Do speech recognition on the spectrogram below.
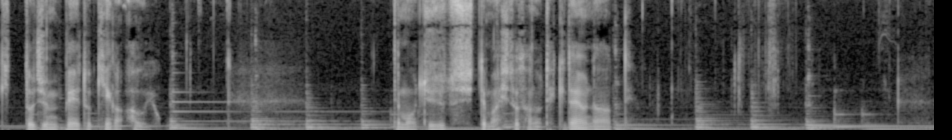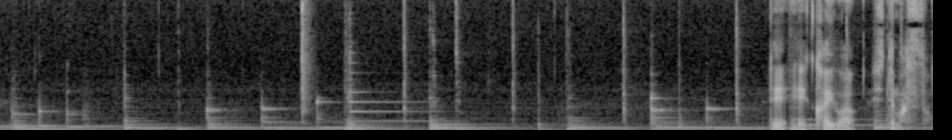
きっと順平と気が合うよ。でも呪術師って真人さんの敵だよなって。で、会話してますと。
